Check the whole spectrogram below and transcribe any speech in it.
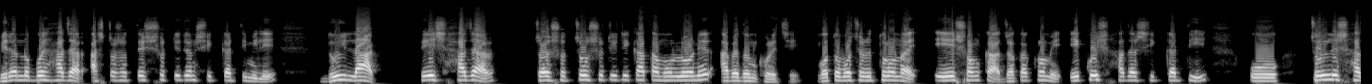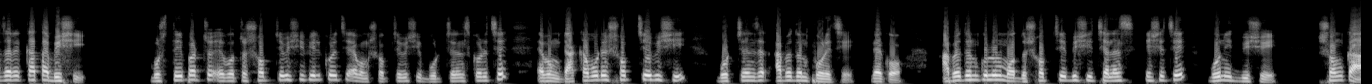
বিরানব্বই হাজার আটশো তেষট্টি জন শিক্ষার্থী মিলে দুই লাখ তেইশ হাজার ছয়শো চৌষট্টিটি খাতা মূল্যায়নের আবেদন করেছে। গত বছরের তুলনায় এ সংখ্যা যথাক্রমে একুশ হাজার শিক্ষার্থী ও চল্লিশ হাজারের কাতা বেশি। বুঝতেই পারছ? এবছর সবচেয়ে বেশি ফিল করেছে এবং সবচেয়ে বেশি বোর্ড চ্যালেঞ্জ করেছে এবং ঢাকা বোর্ডের সবচেয়ে বেশি বোর্ড চ্যালেঞ্জের আবেদন পড়েছে। দেখো, আবেদনগুলোর মধ্যে সবচেয়ে বেশি চ্যালেঞ্জ এসেছে গণিত বিষয়ে। সংখ্যা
